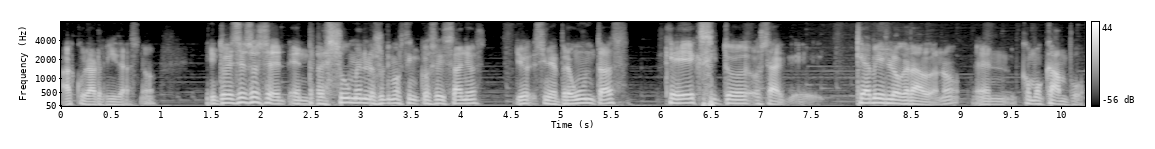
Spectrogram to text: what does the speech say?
a curar vidas, ¿no? entonces eso es, en resumen, en los últimos 5 o 6 años, yo, si me preguntas qué éxito, o sea, qué habéis logrado, ¿no? Como campo,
